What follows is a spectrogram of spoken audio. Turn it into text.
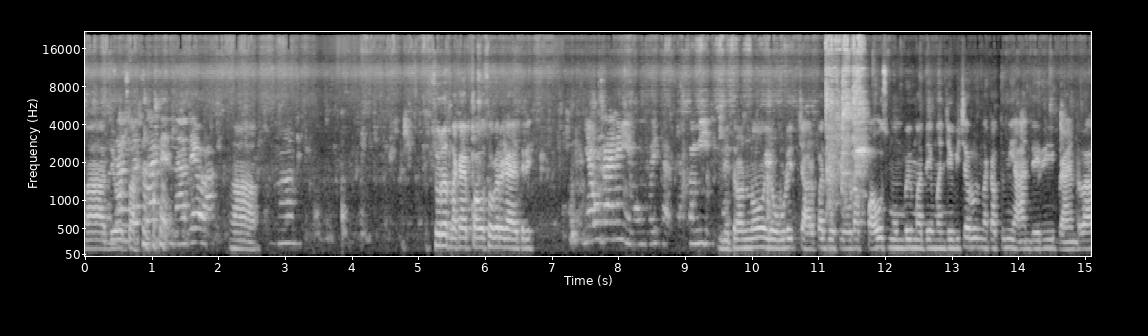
हा दिवस हा. हा. सुरतला काय पाऊस वगैरे काय तरी? एवढा मुंबई सारखा कमी आहे. मित्रांनो एवढे चार पाच दिवस एवढा पाऊस मुंबईमध्ये म्हणजे विचारूच नका तुम्ही. अंधेरी बँड्रा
